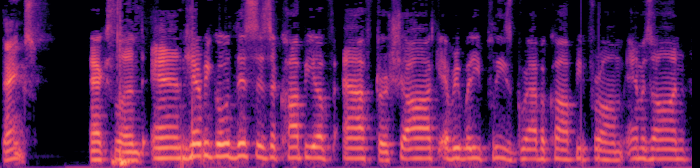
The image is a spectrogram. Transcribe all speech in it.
thanks. Excellent. And here we go. This is a copy of Aftershock. Everybody, please grab a copy from Amazon.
